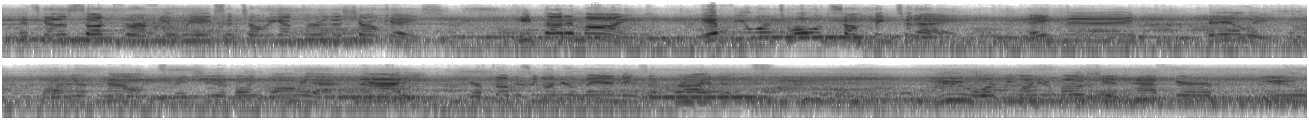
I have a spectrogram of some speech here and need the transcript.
It's gonna suck for a few weeks until we get through the showcase. Keep that in mind. If you were told something today, aka Bailey, on your counts, make sure you're going over that. Maddie, you're focusing on your landings at private you working on your motion after you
